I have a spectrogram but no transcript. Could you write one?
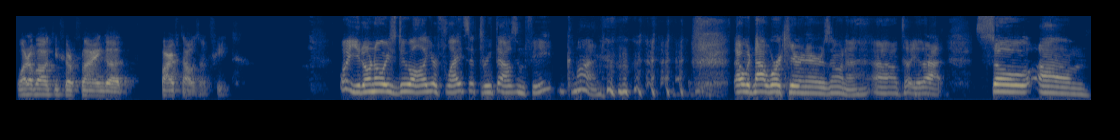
what about if you're flying at 5,000 feet? Well, you don't always do all your flights at 3,000 feet. Come on. that would not work here in Arizona. Uh, I'll tell you that. So, um,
